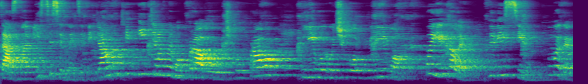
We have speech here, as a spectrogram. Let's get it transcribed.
Таз на місці, сідниці підтягнуті і тягнемо праву ручку вправо, ліву ручку вліво. Поїхали. Вісім. Видих.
